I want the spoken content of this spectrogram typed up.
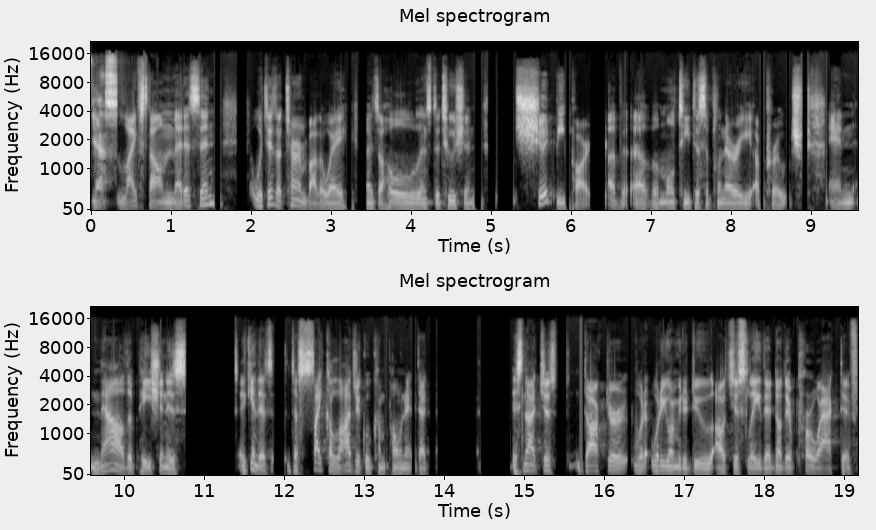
yes lifestyle medicine which is a term by the way it's a whole institution should be part of, of a multidisciplinary approach and now the patient is again there's the psychological component that it's not just doctor what, what do you want me to do? I'll just lay there. No they're proactive.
